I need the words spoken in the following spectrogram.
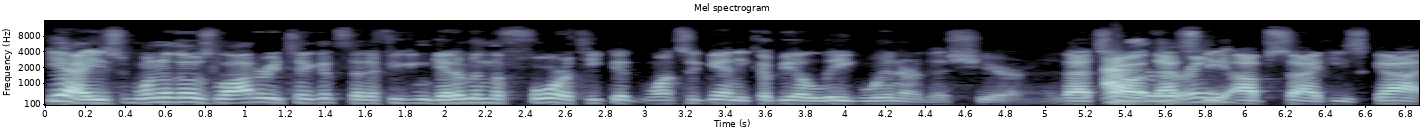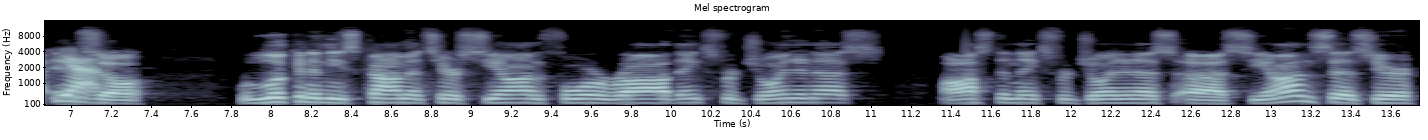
Yeah, he's one of those lottery tickets that if you can get him in the fourth, he could once again he could be a league winner this year. That's how Absolutely. that's the upside he's got. And yeah. so we're looking in these comments here. Sion for Raw, thanks for joining us. Austin, thanks for joining us. Uh, Sion says here,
